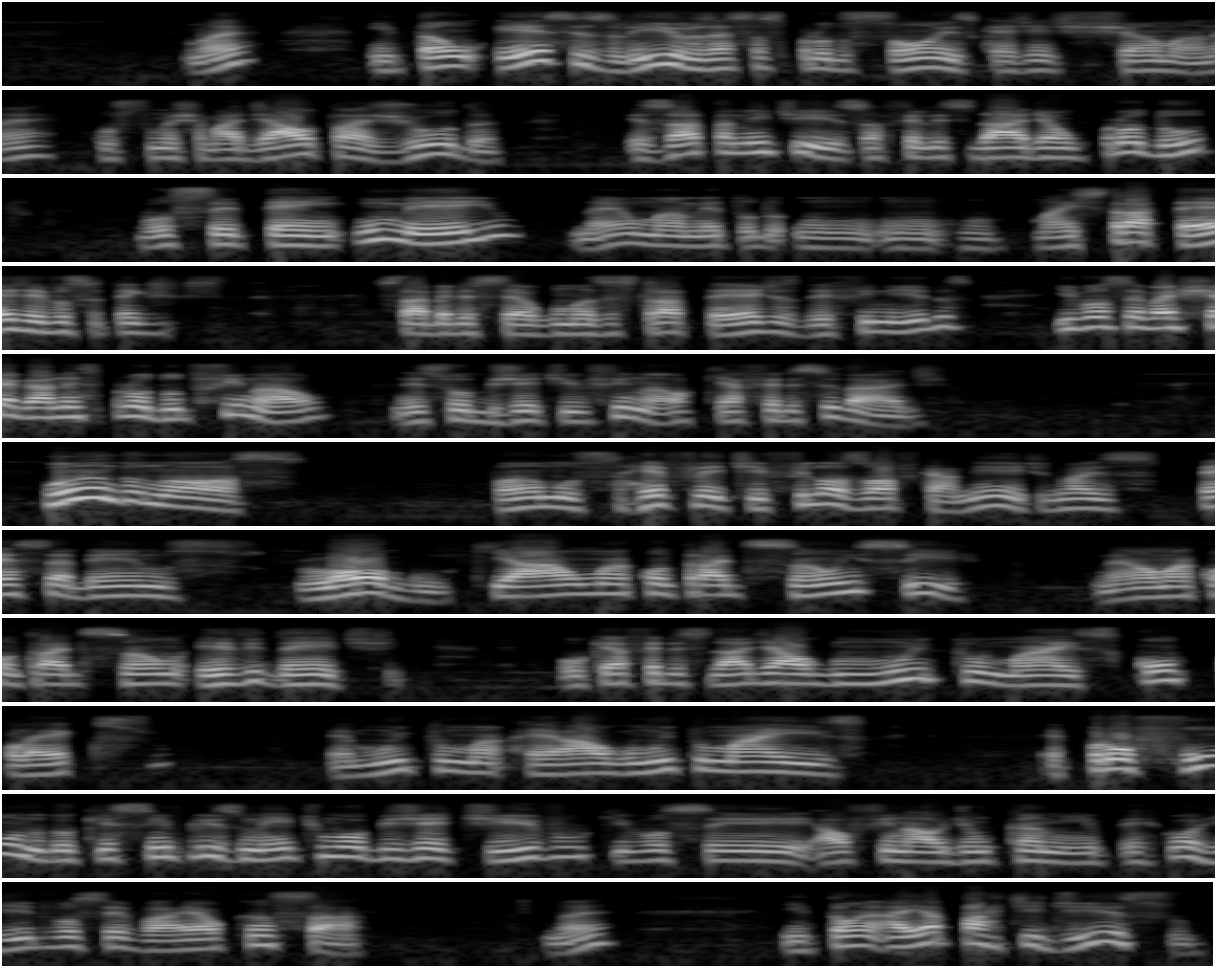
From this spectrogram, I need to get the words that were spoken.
não é? Então, esses livros, essas produções que a gente chama, né, costuma chamar de autoajuda, exatamente isso. A felicidade é um produto, você tem um meio, né, uma, metodo, um, um, uma estratégia, e você tem que estabelecer algumas estratégias definidas, e você vai chegar nesse produto final, nesse objetivo final, que é a felicidade. Quando nós vamos refletir filosoficamente, nós percebemos logo que há uma contradição em si, né? uma contradição evidente porque a felicidade é algo muito mais complexo, é, muito, é algo muito mais é profundo do que simplesmente um objetivo que você, ao final de um caminho percorrido, você vai alcançar, né? Então, aí a partir disso,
